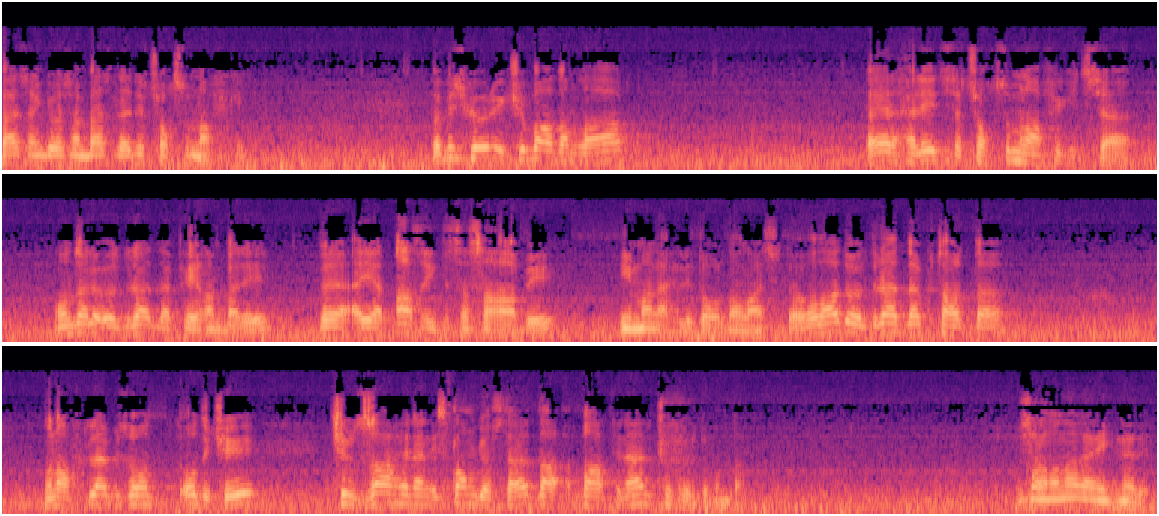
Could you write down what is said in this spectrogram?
bəzən görürsən, bəziləri çoxsu münafiq idi. Və biz görürük ki, bu adamlar əgər hələ idisə, çoxsu münafiq idisə, onda hələ öldürədilər Peyğəmbəri və əgər az idisə sahabi, iman əhli doğrudan olan içində, onları da öldürədilər, qutardı da. Münafiqlər biz odur ki, kim zahirən İslam göstərir, batinən küfürdür bunda. Müsəlmanlar əleyhinədir.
